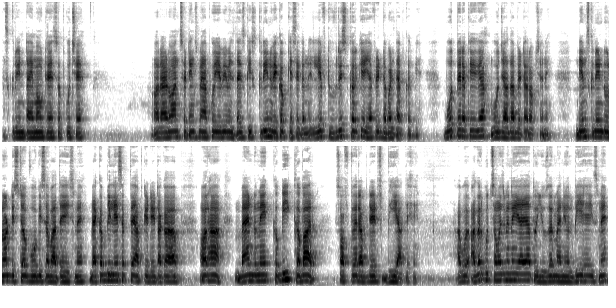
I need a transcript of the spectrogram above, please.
स्क्रीन टाइम आउट है, सब कुछ है। और एडवांस सेटिंग्स में आपको ये भी मिलता है इसकी स्क्रीन वेकअप कैसे करनी? लिफ्ट व्रिस्ट करके या फिर डबल टैप करके। बोथ पे रखिएगा, वो ज़्यादा बेटर ऑप्शन है। Dim screen do not disturb वो भी सब आते हैं इसमें। बैकअप भी ले सकते हैं आपके डेटा का आप। और हाँ बैंड में कभी कभार सॉफ्टवेयर अपडेट्स भी आते हैं। अब अगर कुछ समझ में नहीं आया तो यूज़र मैनुअल भी है इसमें।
